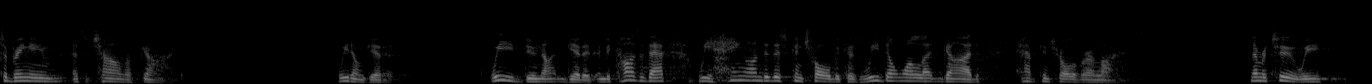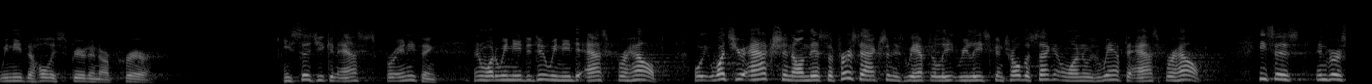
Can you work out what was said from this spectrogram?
to bring him as a child of God. We don't get it. We do not get it. And because of that, we hang on to this control because we don't want to let God have control of our lives. Number two, we, we need the Holy Spirit in our prayer. He says you can ask for anything. And what do we need to do? We need to ask for help. What's your action on this? The first action is we have to release control. The second one is we have to ask for help. He says in verse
